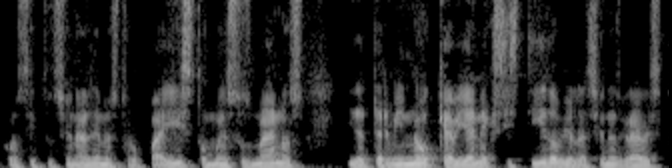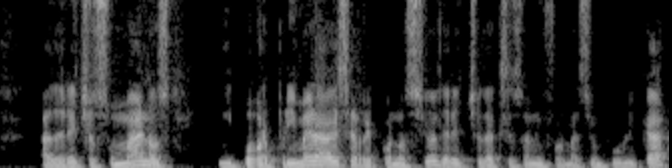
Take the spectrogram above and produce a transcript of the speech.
Constitucional de nuestro país tomó en sus manos y determinó que habían existido violaciones graves a derechos humanos y por primera vez se reconoció el derecho de acceso a la información pública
